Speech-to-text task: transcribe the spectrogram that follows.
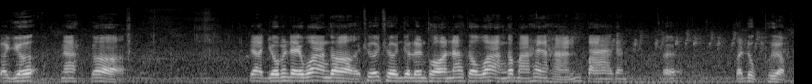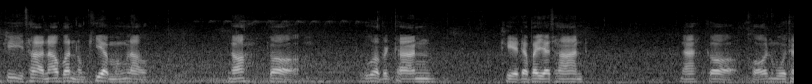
ก็เยอะนะก็ญาติโยมไม่ได้ว่างก็เชื้อเชิญเจริญพรนะก็ว่างก็มาให้อาหารปลากันปลาดุกเผือกที่ท่าน้ำวัดหนองเขี้ยมของเราเนาะก็ถือว่าเป็นการเขตอภัยทานนะก็ขออนุโมท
